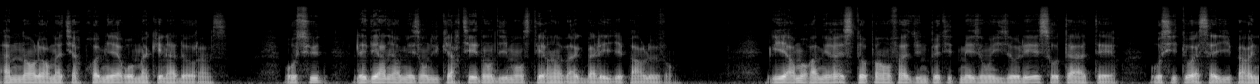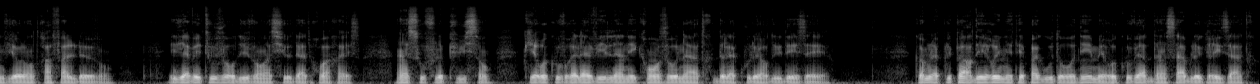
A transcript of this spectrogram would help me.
amenant leurs matières premières aux maquinadoras. Au sud, les dernières maisons du quartier dans d'immenses terrains vagues balayés par le vent. Guillermo Ramirez stoppa en face d'une petite maison isolée et sauta à terre, aussitôt assailli par une violente rafale de vent. Il y avait toujours du vent à Ciudad Juarez, un souffle puissant qui recouvrait la ville d'un écran jaunâtre de la couleur du désert. Comme la plupart des rues n'étaient pas goudronnées mais recouvertes d'un sable grisâtre,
